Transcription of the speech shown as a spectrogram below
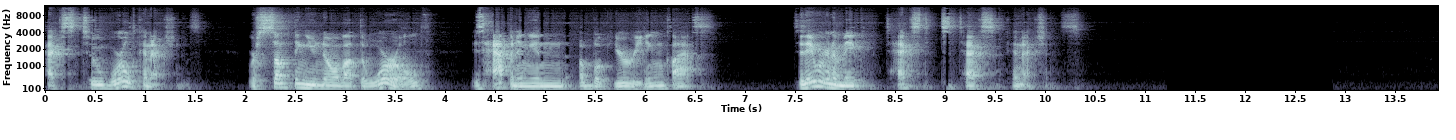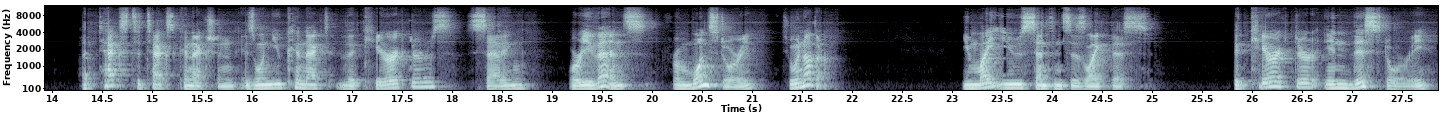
text to world connections, where something you know about the world is happening in a book you're reading in class. Today we're going to make text to text connections. A text to text connection is when you connect the characters, setting, or events from one story to another. You might use sentences like this. The character in this story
